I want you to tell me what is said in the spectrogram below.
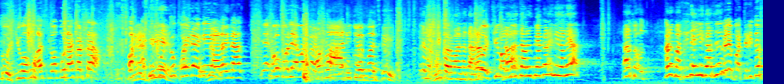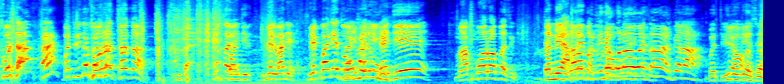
ડોશીઓ હાથ લોબો ના કરતા. મારાથી ખોટું કોઈ નહીં. લડાઈ ના શો બોલે આવા કર આપણો આની જોઈ પછી. હું કરવા કરવાનું છે તારા? દસ હજાર રૂપિયા કરી લીધા લે. આ તો કરે બત્રી જઈ લીધા છે? અરે બત્રી તો સોચતા હા? બત્રી તો ચોર જ કા? શું કરે? મેલવા દે. મેકવા દે તો ખાલી. જે માપ મારો પછી તમે આપણે ભત્રીજા બોલાવો એ કાન પેલા. ભત્રીજો સર છે.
